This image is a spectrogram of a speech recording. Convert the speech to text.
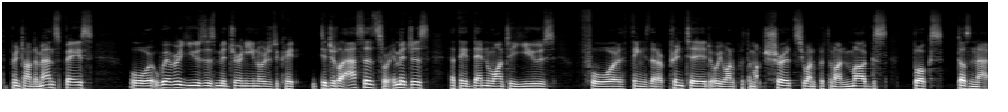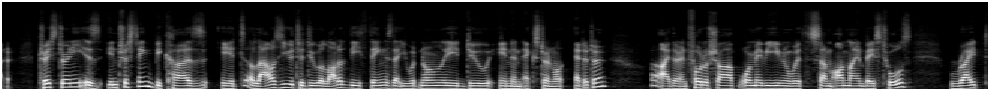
the print on demand space or whoever uses Midjourney in order to create digital assets or images that they then want to use for things that are printed or you want to put them on shirts, you want to put them on mugs, books, doesn't matter. Trace Journey is interesting because it allows you to do a lot of the things that you would normally do in an external editor, either in Photoshop or maybe even with some online based tools, right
